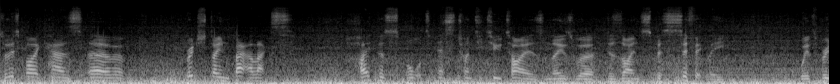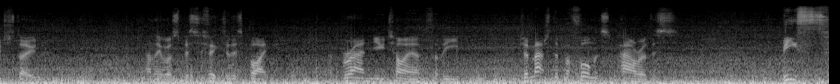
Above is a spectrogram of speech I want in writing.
So this bike has uh, Bridgestone Battlax Hypersport S22 tyres and those were designed specifically with Bridgestone and they were specific to this bike brand new tyre for the to match the performance and power of this beast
